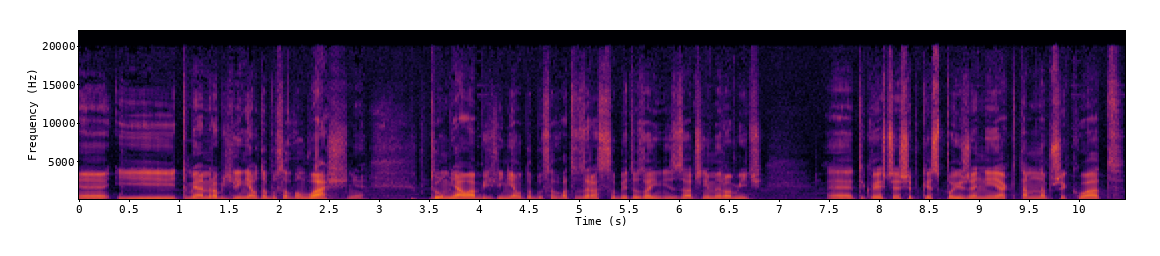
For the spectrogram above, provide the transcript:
E, I tu miałem robić linię autobusową. Właśnie. Tu miała być linia autobusowa. To zaraz sobie to zaczniemy robić. E, tylko jeszcze szybkie spojrzenie, jak tam na przykład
